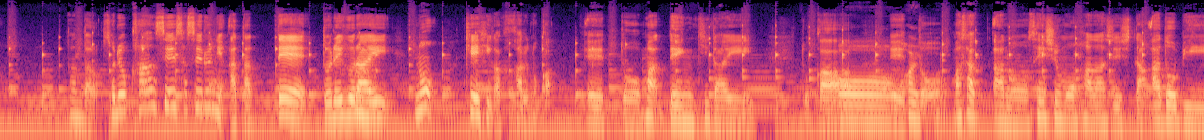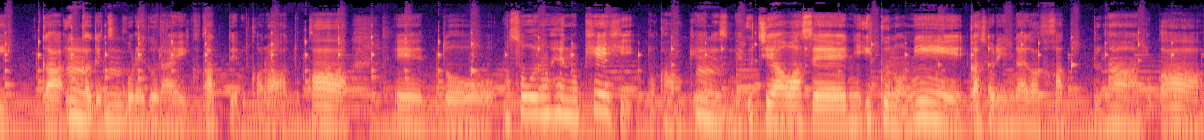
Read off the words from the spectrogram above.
なんだろうそれを完成させるにあたってどれぐらいの経費がかかるのか、えっとまあ、電気代とか、あえっとまあ、さあの先週もお話ししたアドビが1ヶ月これぐらいかかってるからとか、えっとまあその辺の経費の関係ですね、打ち合わせに行くのにガソリン代がかかるなとか、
